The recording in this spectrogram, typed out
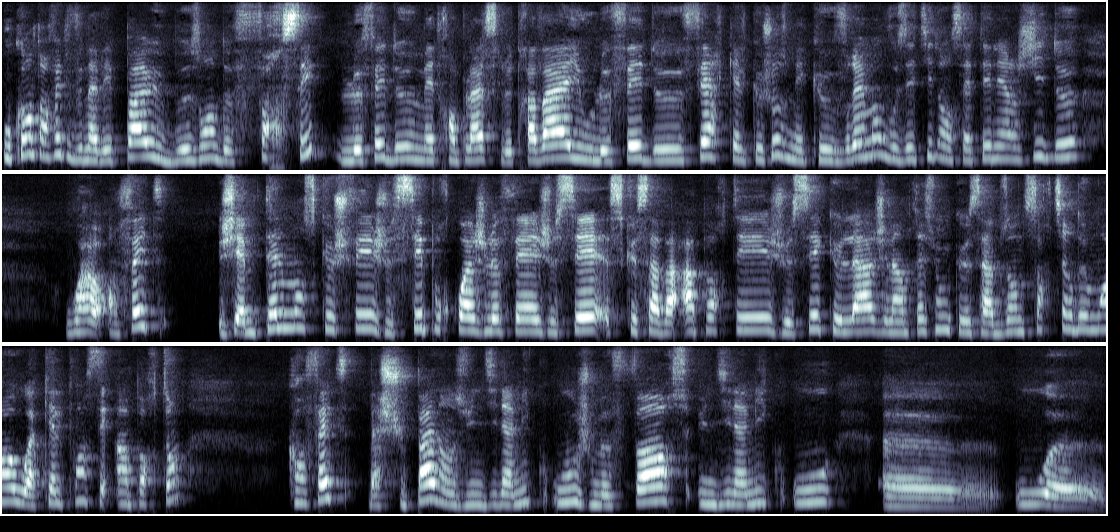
Ou quand en fait vous n'avez pas eu besoin de forcer le fait de mettre en place le travail ou le fait de faire quelque chose, mais que vraiment vous étiez dans cette énergie de waouh, en fait, j'aime tellement ce que je fais, je sais pourquoi je le fais, je sais ce que ça va apporter, je sais que là j'ai l'impression que ça a besoin de sortir de moi ou à quel point c'est important, qu'en fait bah, je suis pas dans une dynamique où je me force, une dynamique où, euh, où euh,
